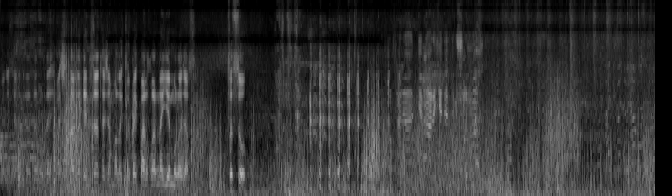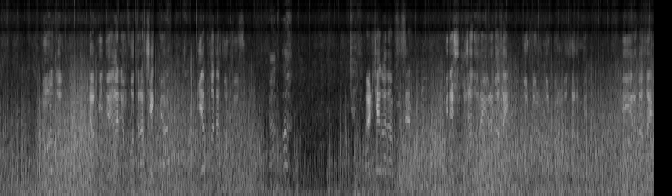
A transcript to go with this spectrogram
O da seni birazdan orada açıklarda denize atacağım. Valla köpek balıklarına yem olacaksın. Fısu. Gemi hareket etti bir şey olmaz. Ne oldu? Ya videoyu alıyorum fotoğraf çekmiyorum. Niye bu kadar korkuyorsun? Erkek adamsın sen. Bir de şu uca doğru yürü bakayım. Korkuyor mu korkmuyor mu bakalım bir. Bir yürü bakayım.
